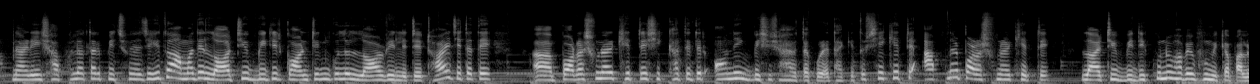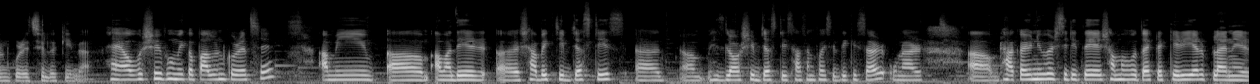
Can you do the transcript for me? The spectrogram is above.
আপনার এই সফলতার পিছনে যেহেতু আমাদের ল টিউ বিডির কন্টেন্টগুলো ল রিলেটেড হয়, যেটাতে পড়াশোনার ক্ষেত্রে শিক্ষার্থীদের অনেক বেশি সহায়তা করে থাকে। তো সেক্ষেত্রে আপনার পড়াশোনার ক্ষেত্রে ল বিডি কোনোভাবে ভূমিকা পালন করেছিল কিনা? হ্যাঁ অবশ্যই ভূমিকা পালন করেছে। আমি আমাদের সাবেক chief justice his lordship justice Hasan Foy Siddiqui sir ওনার ঢাকা ইউনিভার্সিটিতে সম্ভবত একটা কেরিয়ার প্ল্যানের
